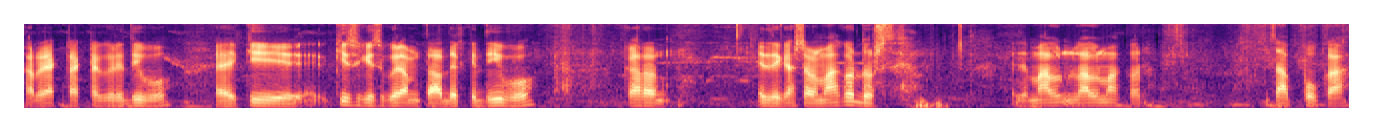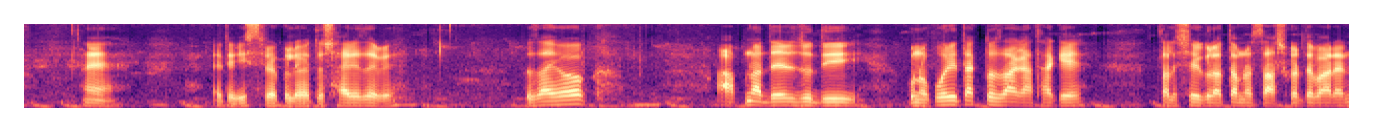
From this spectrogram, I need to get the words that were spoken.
কারণ একটা একটা করে দিব। কি, কিছু কিছু করে আমি তাদেরকে দিব, কারণ এই যে গাছটা মাকড় ধরছে, এই যে মাল, লাল মাকড় যা পোকা হ্যাঁ এটা স্প্রে করলে হয়তো সারে যাবে। তো যাই হোক, আপনাদের যদি কোনো পরিত্যক্ত জায়গা থাকে, তাহলে সেগুলো তো আমরা চাষ করতে পারেন,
